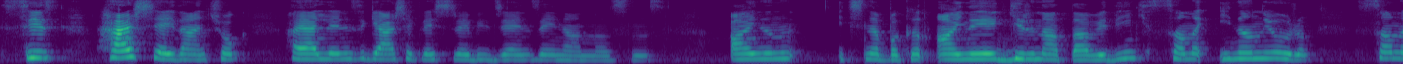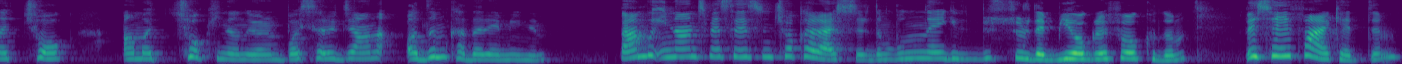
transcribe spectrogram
Siz her şeyden çok hayallerinizi gerçekleştirebileceğinize inanmalısınız. Aynanın içine bakın, aynaya girin hatta ve deyin ki sana inanıyorum. Sana çok ama çok inanıyorum. Başaracağına adım kadar eminim. Ben bu inanç meselesini çok araştırdım. Bununla ilgili bir sürü de biyografi okudum. Ve şeyi fark ettim.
